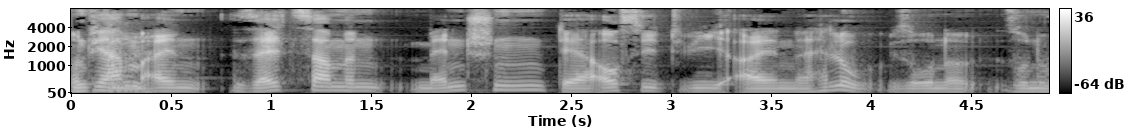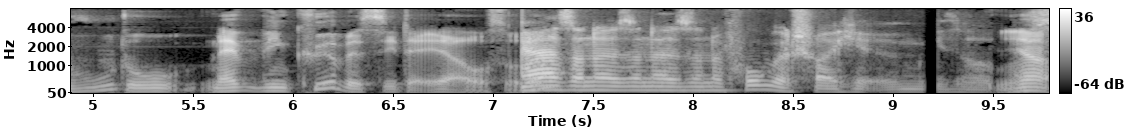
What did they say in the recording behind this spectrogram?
Und wir mhm. haben einen seltsamen Menschen, der aussieht wie eine Hello, so eine, so eine Voodoo, ne, wie ein Kürbis sieht er eher aus, oder? Ja, so eine, so eine, so eine Vogelscheuche irgendwie so. Ja.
